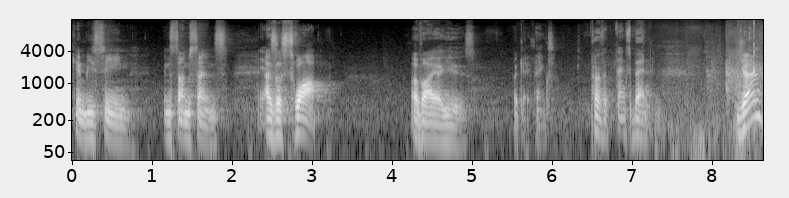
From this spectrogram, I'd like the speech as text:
can be seen, in some sense, yeah. as a swap of IOUs. Okay, thanks. Perfect. Thanks, Ben. John?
